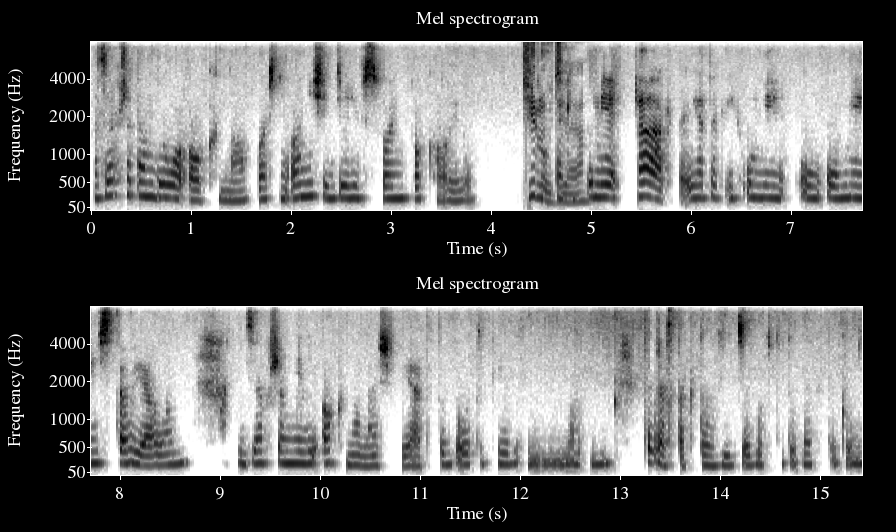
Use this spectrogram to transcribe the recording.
A zawsze tam było okno. Właśnie oni siedzieli w swoim pokoju. Ci ludzie. Tak, umie, tak, ja tak ich umie, u, umiejscowiałam i zawsze mieli okno na świat. To było takie, no, teraz tak to widzę, bo wtedy tak tego nie,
